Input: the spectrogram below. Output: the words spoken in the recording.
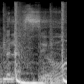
для всего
